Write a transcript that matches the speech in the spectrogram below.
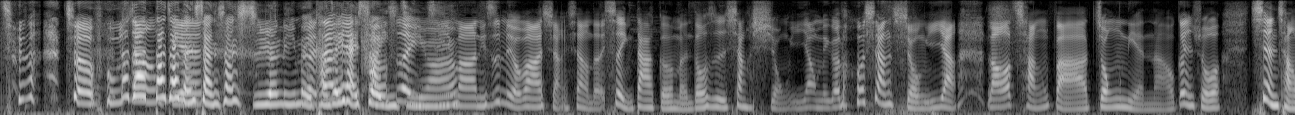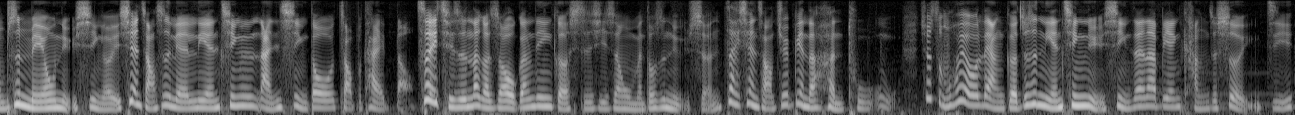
扯 扯不上。大家大家能想象石原里美扛着一台摄影机？吗？你是没有办法想象的。摄影大哥们都是像熊一样，每个都像熊一样，然后长发、啊、中年呐、啊。我跟你说，现场不是没有女性而已，现场是连年轻男性都找不太到。所以其实那个时候，我跟另一个实习生，我们都是女生，在现场就变得很突兀。就怎么会有两个就是年轻女性在那边扛着摄影机？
